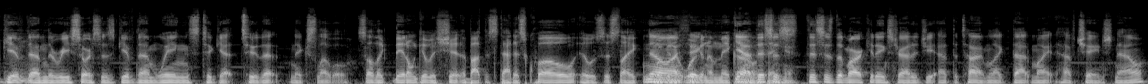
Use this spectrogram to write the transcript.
give them the resources, give them wings to get to that next level. So like they don't give a shit about the status quo. It was just like No, we're gonna, we're gonna make yeah. this is here. this is the marketing strategy at the time. Like that might have changed now,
